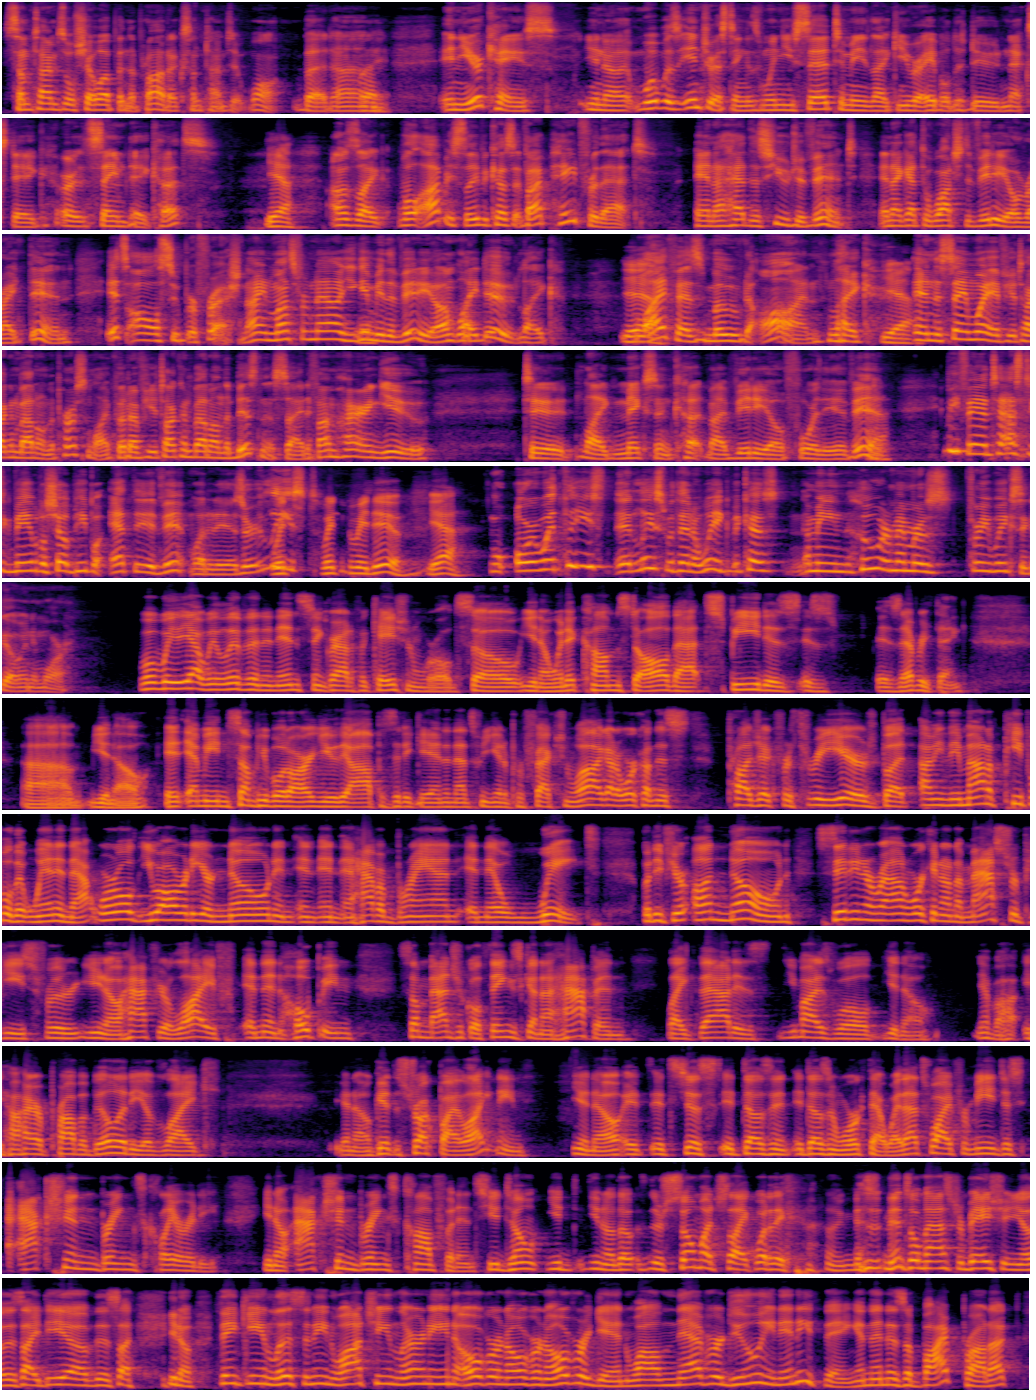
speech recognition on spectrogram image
sometimes will show up in the product sometimes it won't but um, Right. in your case you know what was interesting is when you said to me like you were able to do next day or same day cuts Yeah. I was like, well, obviously, because if I paid for that and I had this huge event and I got to watch the video right then, it's all super fresh. Nine months from now, you give me the video, I'm like, dude, like, Yeah. life has moved on. Like, Yeah. in the same way, if you're talking about on the personal life, but if you're talking about on the business side, if I'm hiring you to like mix and cut my video for the event, Yeah. it'd be fantastic to be able to show people at the event what it is, or at Which, least which we do. Yeah. or at least at least within a week because i mean who remembers three weeks ago anymore Well, we yeah we live in an instant gratification world. So you know when it comes to all that, speed is is is everything. Um, you know, it, I mean, some people would argue the opposite again, and that's when you get a perfection. Well, I got to work on this project for three years, but I mean, the amount of people that win in that world, you already are known and, and, and have a brand, and they'll wait. But if you're unknown, sitting around working on a masterpiece for you know half your life, and then hoping some magical thing's going to happen, like that is, you might as well, you know, you have a higher probability of like, you know, getting struck by lightning. You know, it, it's just it doesn't it doesn't work that way. That's why for me, just action brings clarity. You know, action brings confidence. You don't you you know the, there's so much like what are they mental masturbation. You know, this idea of this uh, you know thinking, listening, watching, learning over and over and over again while never doing anything. And then as a byproduct,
